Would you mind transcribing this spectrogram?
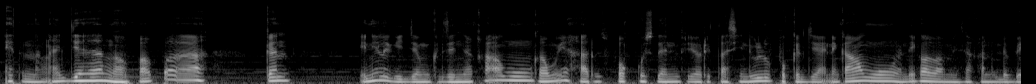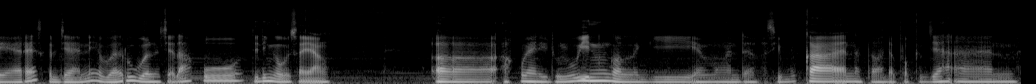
eh tenang aja nggak apa-apa. Kan ini lagi jam kerjanya kamu kamu ya harus fokus dan prioritasin dulu pekerjaannya kamu. Nanti kalau misalkan udah beres kerjaannya ya baru balas chat aku. Jadi nggak usah yang uh, aku yang diduluin kalau lagi emang ada kesibukan atau ada pekerjaan.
